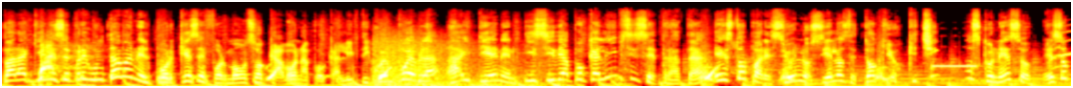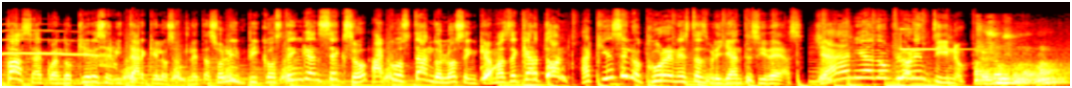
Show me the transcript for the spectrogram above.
Para quienes se preguntaban el por qué se formó un socavón apocalíptico en Puebla, ahí tienen. Y si de apocalipsis se trata, esto apareció en los cielos de Tokio. ¿Qué chingados con eso? Eso pasa cuando quieres evitar que los atletas olímpicos tengan sexo acostándolos en camas de cartón. ¿A quién se le ocurren estas brillantes ideas? Ya ni a don Florentino. Eso es.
